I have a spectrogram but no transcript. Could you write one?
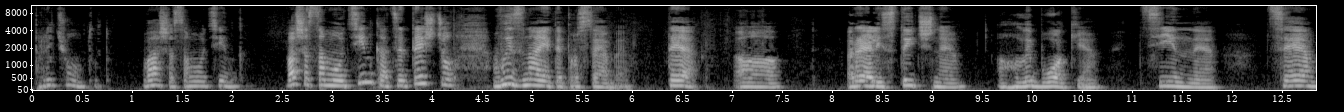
При чому тут? Ваша самооцінка. Ваша самооцінка це те, що ви знаєте про себе. Те а, реалістичне, глибоке, цінне. Це,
